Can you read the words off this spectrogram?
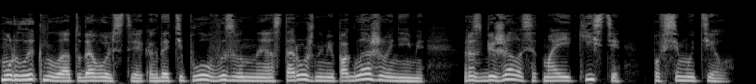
мурлыкнула от удовольствия, когда тепло, вызванное осторожными поглаживаниями, разбежалось от моей кисти по всему телу.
